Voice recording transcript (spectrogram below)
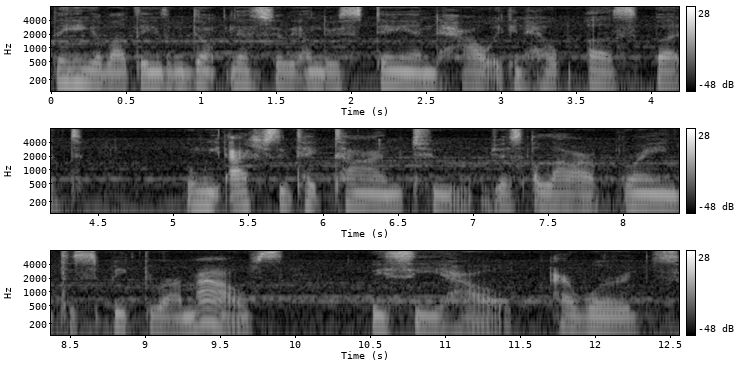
thinking about things we don't necessarily understand how it can help us, but when we actually take time to just allow our brain to speak through our mouths, we see how our words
